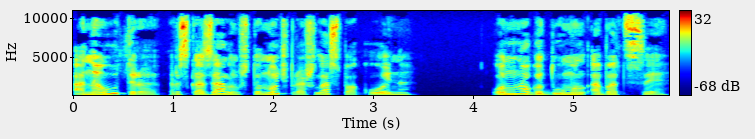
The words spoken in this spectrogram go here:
А наутро рассказал им, что ночь прошла спокойно. Он много думал об отце,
